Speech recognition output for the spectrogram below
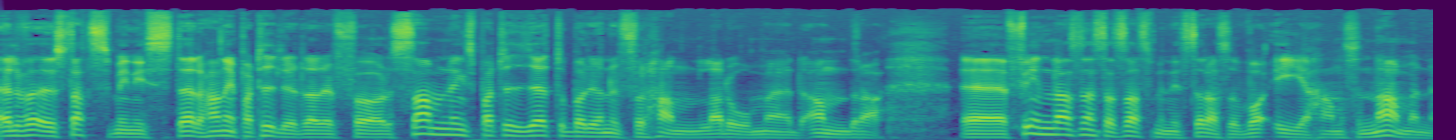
eller statsminister? Han är partiledare för Samlingspartiet och börjar nu förhandla då med andra. Finlands nästa statsminister alltså, vad är hans namn?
